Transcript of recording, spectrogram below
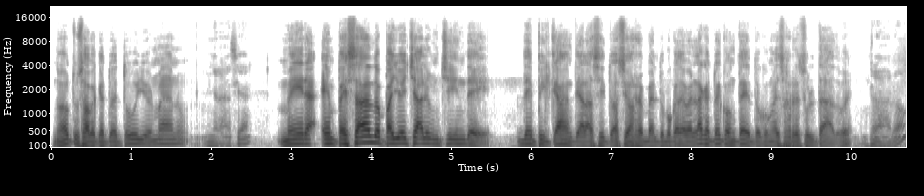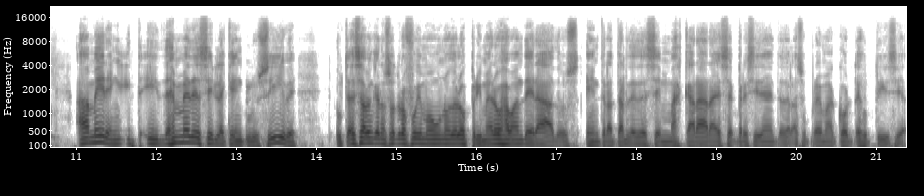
No, tú sabes que esto es tuyo, hermano. Gracias. Mira, empezando para yo echarle un chin de, de picante a la situación, Remberto, porque de verdad que estoy contento con esos resultados. ¿eh? Claro. Ah, miren, y, déjenme decirle que inclusive, ustedes saben que nosotros fuimos uno de los primeros abanderados en tratar de desenmascarar a ese presidente de la Suprema Corte de Justicia,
